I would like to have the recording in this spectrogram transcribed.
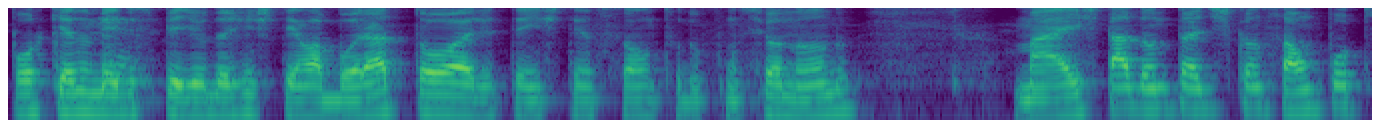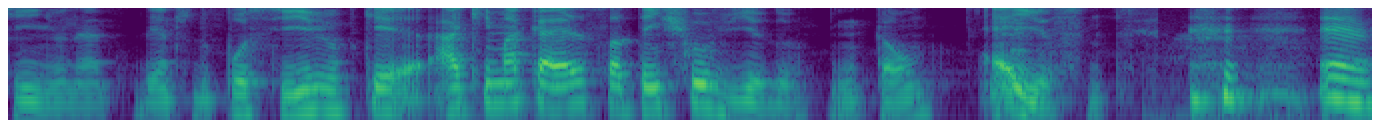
porque no meio é. desse período a gente tem laboratório, tem extensão, tudo funcionando. Mas tá dando para descansar um pouquinho, né? Dentro do possível, porque aqui em Macaé só tem chovido. Então, é isso. É,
